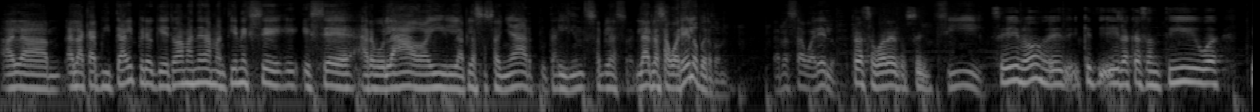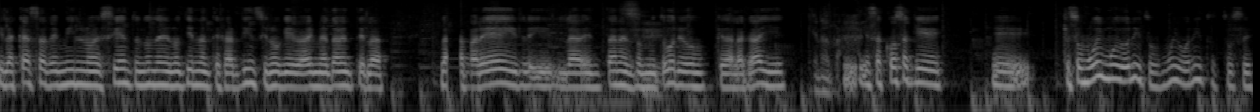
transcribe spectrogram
a, la, a la capital, pero que de todas maneras mantiene ese, ese arbolado ahí, la Plaza Sañar, total linda esa plaza. La Plaza Guarelo, perdón. La Plaza Guarelo. Plaza Guarero, sí. Sí, Sí, ¿no? Y las casas antiguas y las casas de 1900 en donde no tienen antejardín, sino que va inmediatamente la, la pared y, la- y la ventana del Sí. dormitorio que da a la calle. Qué nota. Y esas cosas que, eh, que son muy, muy bonitos, muy bonitos. Entonces,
